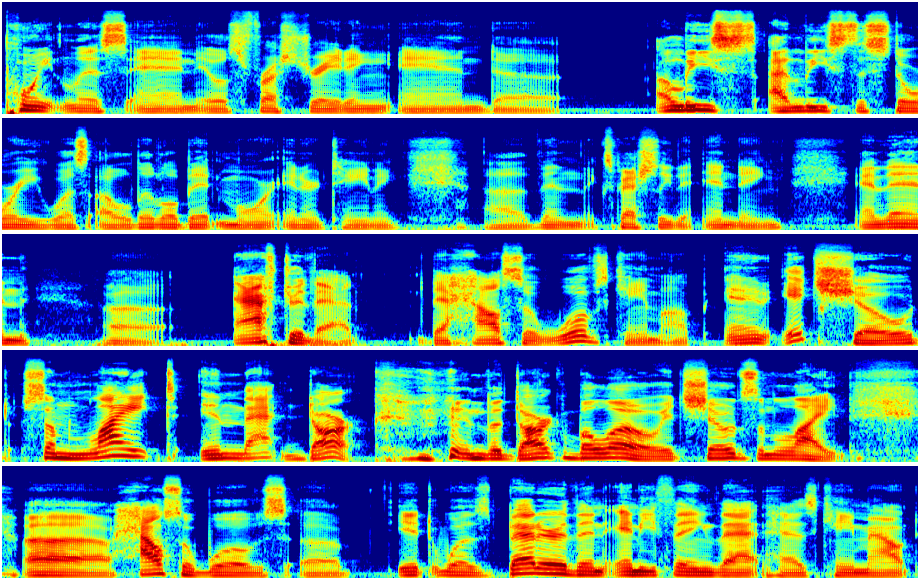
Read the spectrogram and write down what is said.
pointless and it was frustrating and uh, at least at least the story was a little bit more entertaining uh, than especially the ending and then uh, after that, the House of Wolves came up and it showed some light in that dark, in the dark below. It showed some light. Uh, House of Wolves, uh, it was better than anything that has came out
